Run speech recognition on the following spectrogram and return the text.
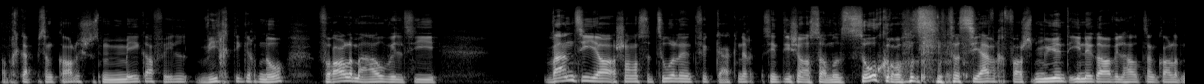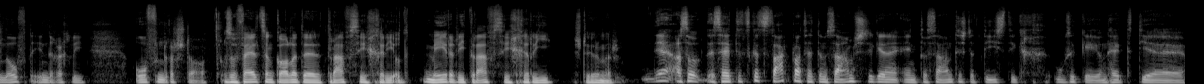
Aber ich glaube, bei St. Gallen ist das mega viel wichtiger noch. Vor allem auch, weil sie wenn sie ja Chancen zulassen für die Gegner, sind die Chancen einmal so groß, dass sie einfach fast mühen reingehen, weil halt St. Gallen oft in ein bisschen offener steht. Also fehlt St. Gallen der treffsichere oder mehrere treffsichere Stürmer? Ja, also es hat jetzt das Tagblatt hat am Samstag eine interessante Statistik herausgegeben und hat die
